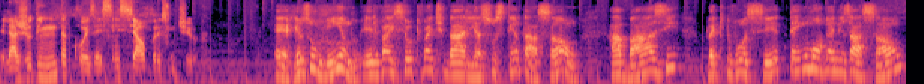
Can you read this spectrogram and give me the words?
ele ajuda em muita coisa, é essencial por esse motivo. É, resumindo, ele vai ser o que vai te dar ali a sustentação, a base para que você tenha uma organização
